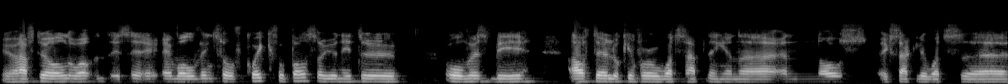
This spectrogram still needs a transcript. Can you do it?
You have to all it's evolving so quick football, so you need to always be out there looking for what's happening and uh, and knows exactly what's uh,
